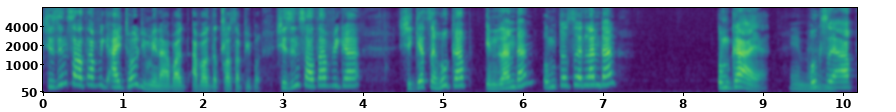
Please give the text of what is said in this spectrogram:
she's in south africa i told you mina about about the xhosa people she's in south africa she gets a hookup in london umuntu oselondon umkhaya. Amen. hooks her up.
